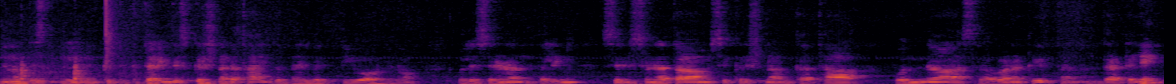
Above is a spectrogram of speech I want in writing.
You know, this telling this Krishna katha is the very, very pure, you know. Well, Srinan telling They are telling,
